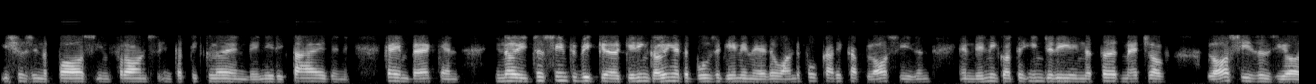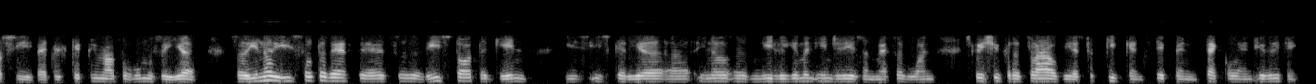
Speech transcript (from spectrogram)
issues in the past in France in particular, and then he retired and came back and. You know, he just seemed to be getting going at the Bulls again, and had a wonderful Currie Cup last season, and then he got the injury in the third match of last season's URC that has kept him out for almost a year. So, you know, he sort of has to restart again his, his career. Uh, you know, a knee ligament injury is a massive one, especially for the fly He has to kick and step and tackle and everything.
